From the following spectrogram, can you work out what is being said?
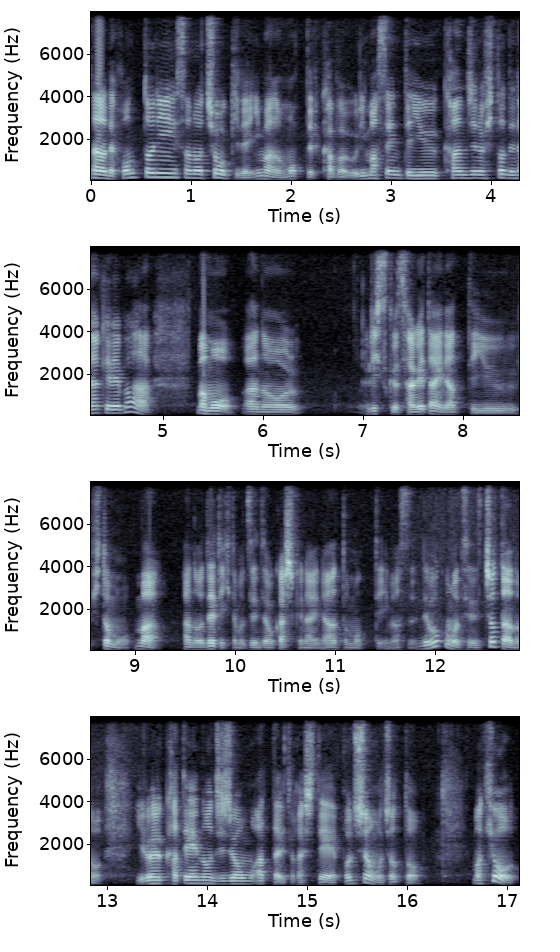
なので本当にその長期で今の持ってる株は売りませんっていう感じの人でなければ、まあもう、あの、リスク下げたいなっていう人も、まあ、あの出てきても全然おかしくないなと思っています。で、僕もですね、ちょっとあの、いろいろ家庭の事情もあったりとかして、ポジションもちょっと、まあ今日、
